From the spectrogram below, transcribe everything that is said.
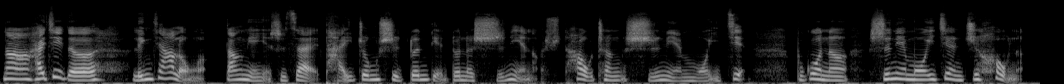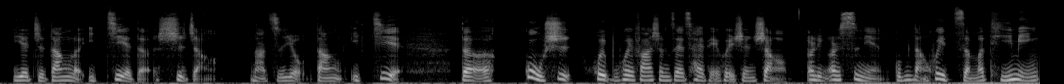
那还记得林佳龙哦？当年也是在台中市蹲点蹲了十年了，号称十年磨一剑。不过呢，十年磨一剑之后呢，也只当了一届的市长。那只有当一届的故事会不会发生在蔡培慧身上？哦，二零二四年国民党会怎么提名？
